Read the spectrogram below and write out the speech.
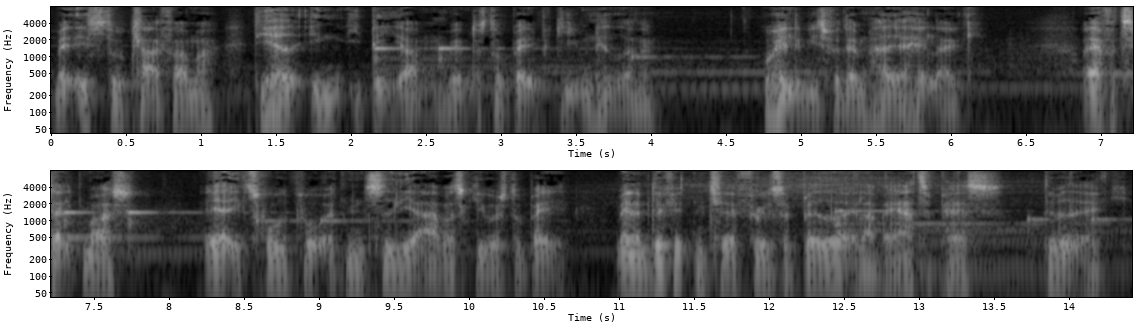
Men et stod klart for mig, de havde ingen idé om, hvem der stod bag begivenhederne. Uheldigvis for dem havde jeg heller ikke. Og jeg fortalte mig også, at jeg ikke troede på, at min tidligere arbejdsgiver stod bag, men om det fik dem til at føle sig bedre eller værre tilpas, det ved jeg ikke.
